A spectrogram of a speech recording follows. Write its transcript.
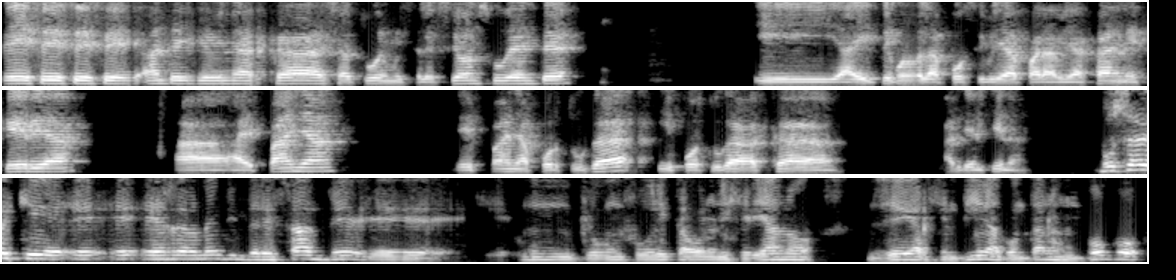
Sí, sí, sí, sí. Antes de que vine acá ya tuve mi selección sub-20 y ahí tengo la posibilidad para viajar a Nigeria, a, España, España Portugal y Portugal acá Argentina. Vos sabés que eh, eh, es realmente interesante eh, que un futbolista bueno nigeriano llegue a Argentina, contanos un poco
